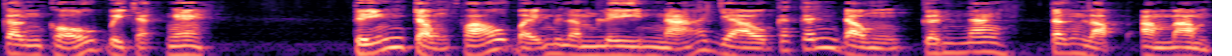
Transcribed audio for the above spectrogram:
cần cổ bị chặt ngang. Tiếng trọng pháo 75 ly nã vào các cánh đồng kênh năng tân lập ầm ầm.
